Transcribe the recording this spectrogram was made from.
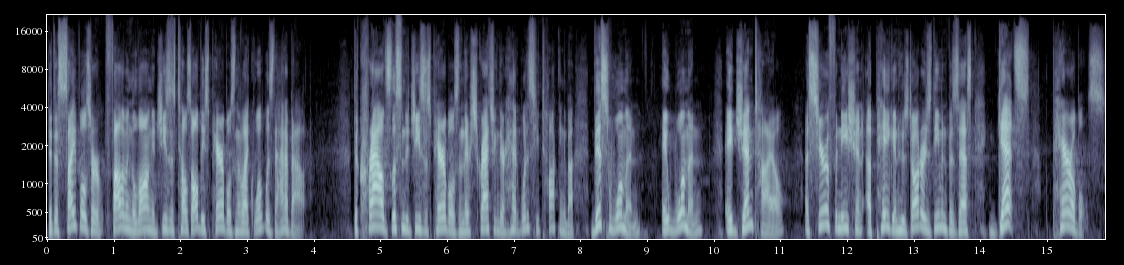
The disciples are following along, and Jesus tells all these parables, and they're like, What was that about? The crowds listen to Jesus' parables, and they're scratching their head. What is he talking about? This woman, a woman, a Gentile, a Syrophoenician, a pagan whose daughter is demon possessed, gets parables.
